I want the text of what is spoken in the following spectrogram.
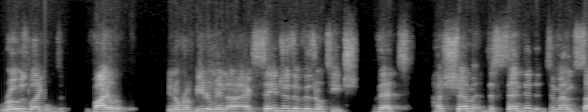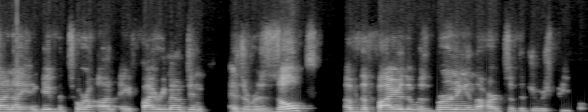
rose like violently. You know, Rav Biederman, uh, sages of Israel teach that Hashem descended to Mount Sinai and gave the Torah on a fiery mountain as a result of the fire that was burning in the hearts of the Jewish people.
